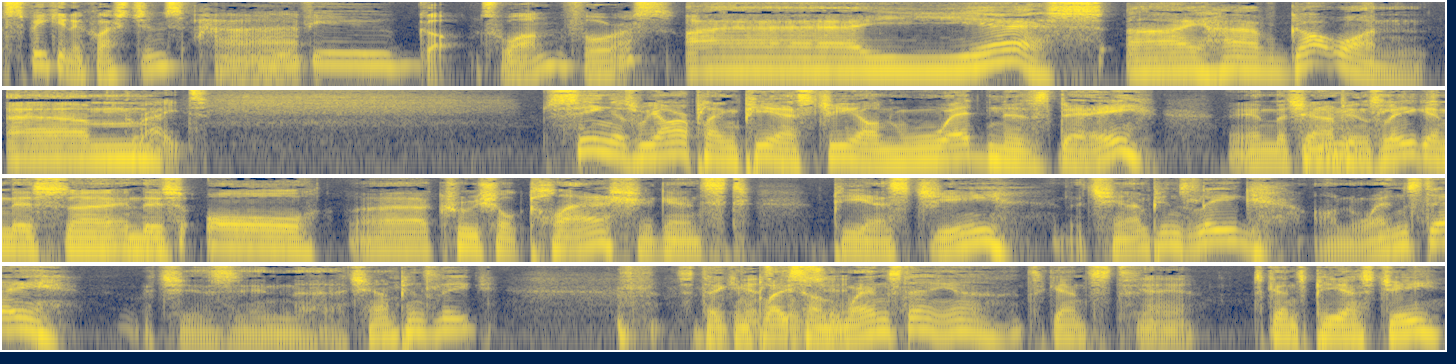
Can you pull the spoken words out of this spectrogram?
speaking of questions, have you got one for us? Uh, yes, I have got one. Um, Great. seeing as we are playing PSG on Wednesday in the Champions League in this uh, in this all uh, crucial clash against PSG, the Champions League on Wednesday, which is in uh, Champions League. It's taking place on Wednesday. Yeah, it's against Yeah, yeah. it's against PSG.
